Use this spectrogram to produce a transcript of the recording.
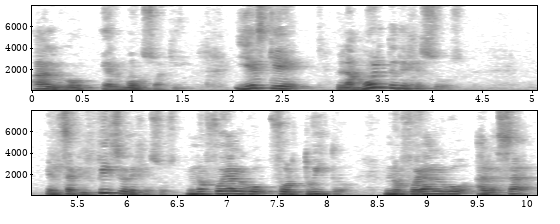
algo hermoso aquí, y es que la muerte de Jesús, el sacrificio de Jesús, no fue algo fortuito, no fue algo al azar,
